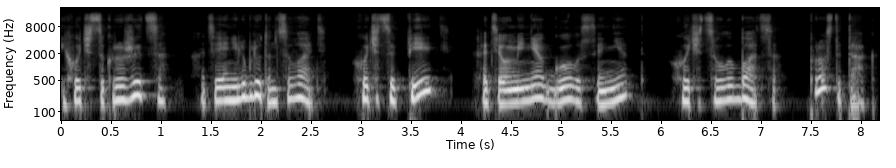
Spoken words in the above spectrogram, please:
и хочется кружиться, хотя я не люблю танцевать. Хочется петь, хотя у меня голоса нет. Хочется улыбаться. Просто так,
